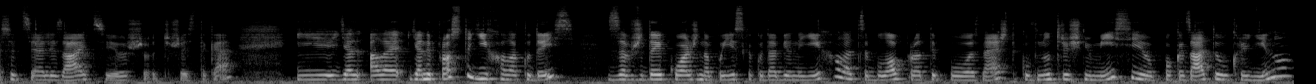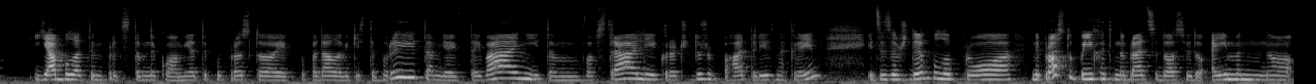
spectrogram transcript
соціалізацію, що чи щось таке. І я, Але я не просто їхала кудись. Завжди кожна поїздка, куди б я не їхала, це було про типу, знаєш, таку внутрішню місію показати Україну. Я була тим представником. Я, типу, просто як попадала в якісь табори, там я і в Тайвані, і там в Австралії. Коротше, дуже багато різних країн. І це завжди було про не просто поїхати набратися досвіду, а іменно,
